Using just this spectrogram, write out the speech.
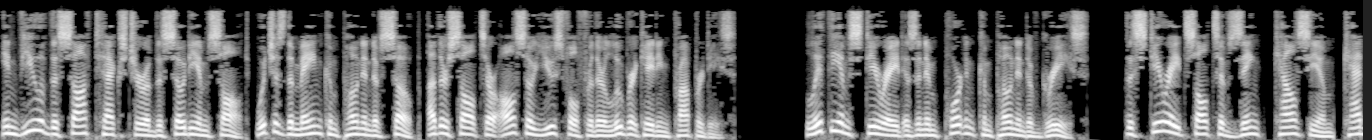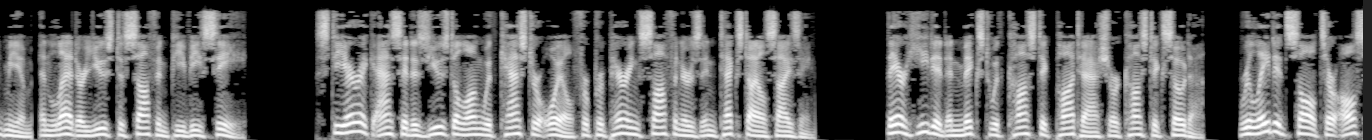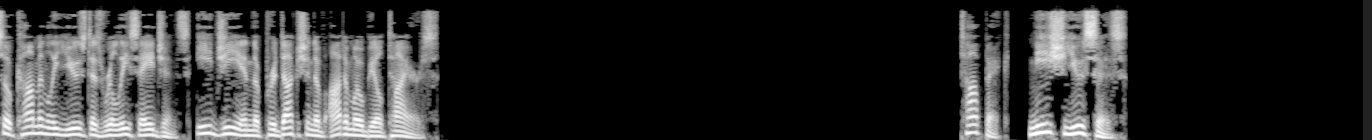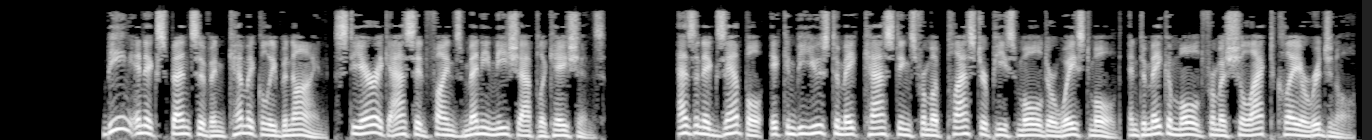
In view of the soft texture of the sodium salt, which is the main component of soap, other salts are also useful for their lubricating properties. Lithium stearate is an important component of grease. The stearate salts of zinc, calcium, cadmium, and lead are used to soften PVC. Stearic acid is used along with castor oil for preparing softeners in textile sizing. They are heated and mixed with caustic potash or caustic soda. Related salts are also commonly used as release agents, e.g. in the production of automobile tires. Niche uses Being inexpensive and chemically benign, stearic acid finds many niche applications. As an example, it can be used to make castings from a plasterpiece mold or waste mold, and to make a mold from a shellacked clay original.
